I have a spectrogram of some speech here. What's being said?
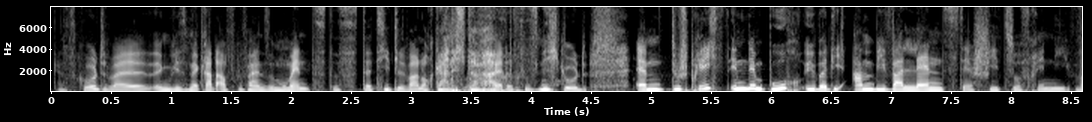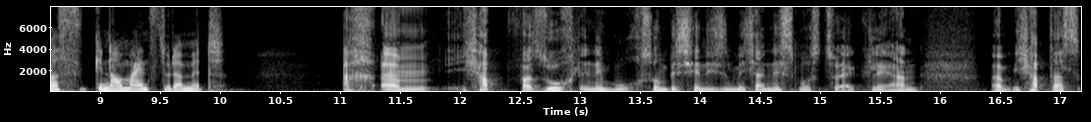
Ganz gut, weil irgendwie ist mir gerade aufgefallen, so Moment, das, der Titel war noch gar nicht dabei, das ist nicht gut. Ähm, du sprichst in dem Buch über die Ambivalenz der Schizophrenie. Was genau meinst du damit? Ach, ähm, ich habe versucht in dem Buch so ein bisschen diesen Mechanismus zu erklären. Ähm, ich habe das,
